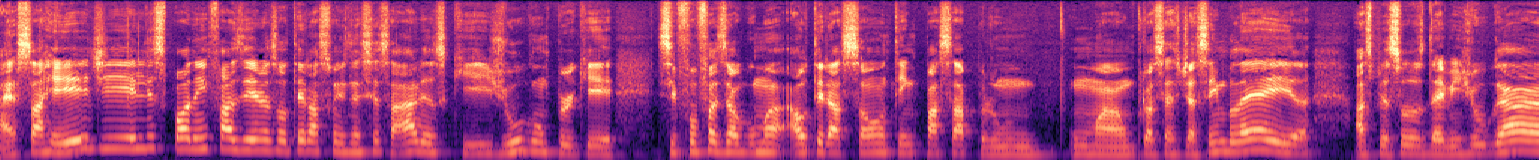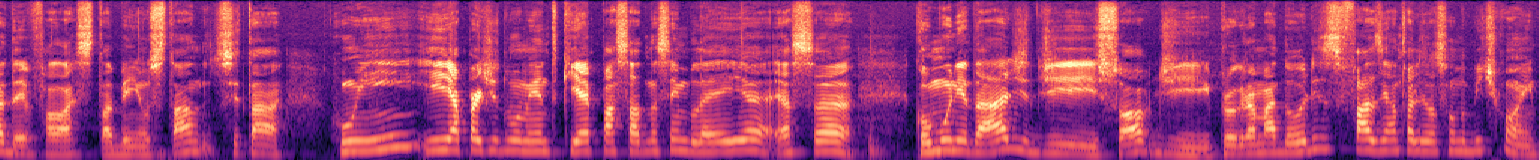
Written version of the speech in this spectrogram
a essa rede eles podem fazer as alterações necessárias que julgam, porque se for fazer alguma alteração tem que passar por um, uma, um processo de assembleia, as pessoas devem julgar, devem falar se está bem ou se está se tá ruim, e a partir do momento que é passado na assembleia, essa comunidade de, só, de programadores fazem a atualização do Bitcoin.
